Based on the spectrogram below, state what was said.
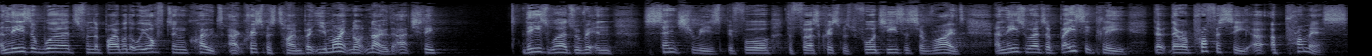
And these are words from the Bible that we often quote at Christmas time, but you might not know that actually These words were written centuries before the first Christmas, before Jesus arrived. And these words are basically, they're, a prophecy, a, promise,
